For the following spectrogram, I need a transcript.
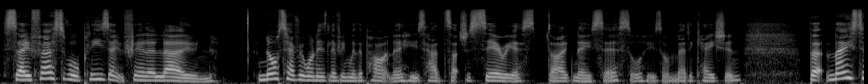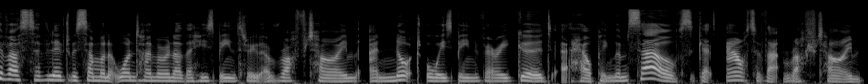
So, first of all, please don't feel alone. Not everyone is living with a partner who's had such a serious diagnosis or who's on medication. But most of us have lived with someone at one time or another who's been through a rough time and not always been very good at helping themselves get out of that rough time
